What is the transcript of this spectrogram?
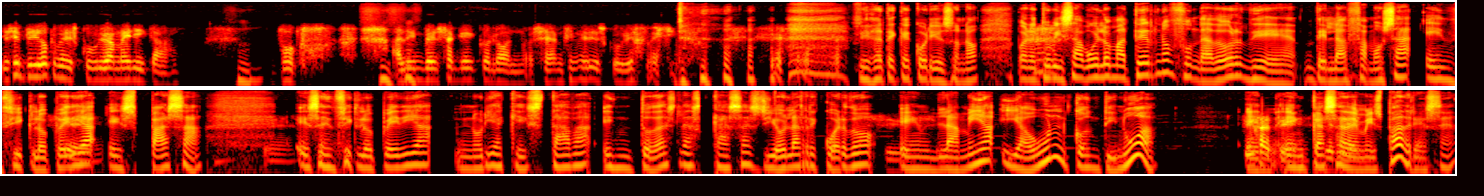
Yo siempre digo que me descubrió América, Mm. un poco a la inversa que Colón, o sea, a mí me descubrió América. Fíjate qué curioso, ¿no? Bueno, tu bisabuelo materno, fundador de, de la famosa enciclopedia Sí. Espasa. Sí. Esa enciclopedia, Nuria, que estaba en todas las casas, yo la recuerdo Sí, en la mía y aún continúa Fíjate, en casa de mis padres. ¿eh?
